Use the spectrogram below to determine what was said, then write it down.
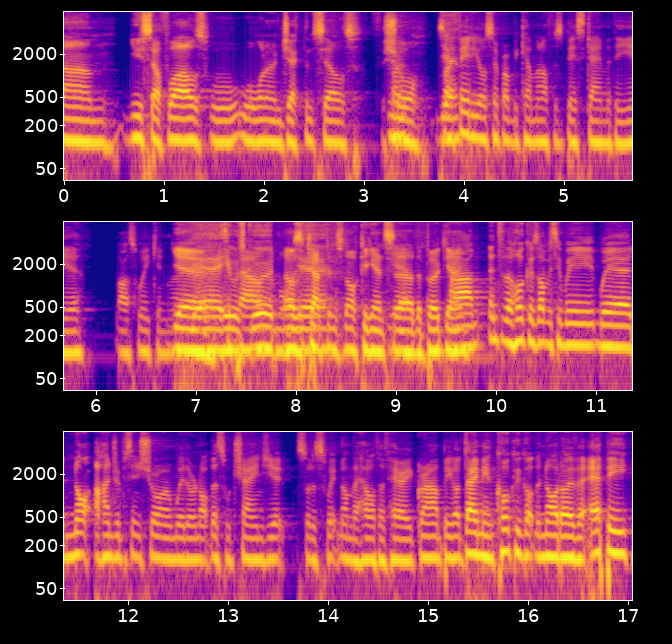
um, New South Wales will, will want to inject themselves for sure. Yeah. Saifiti also probably coming off his best game of the year last weekend. right? Yeah. Yeah, he was good. That was Yeah. a captain's knock against Yeah. uh, the Bird game. Um, into the hookers, obviously we we're not 100 percent sure on whether or not this will change yet. Sort of sweating on the health of Harry Grant. But you got Damien Cook who got the nod over Appy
